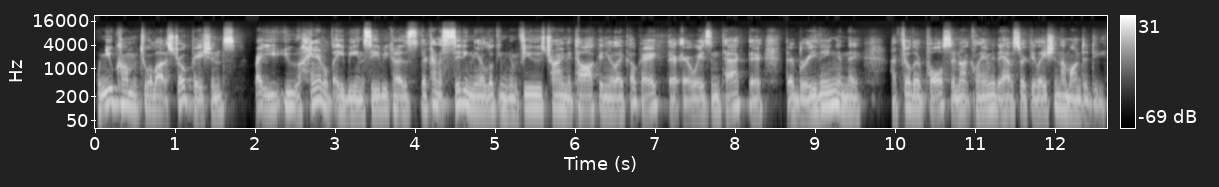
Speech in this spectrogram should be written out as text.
when you come to a lot of stroke patients, right? You, you handled A, B, and C because they're kind of sitting there looking confused, trying to talk, and you're like, okay, their airways intact, they're they're breathing, and they I feel their pulse, they're not clammy, they have circulation. I'm on to D.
